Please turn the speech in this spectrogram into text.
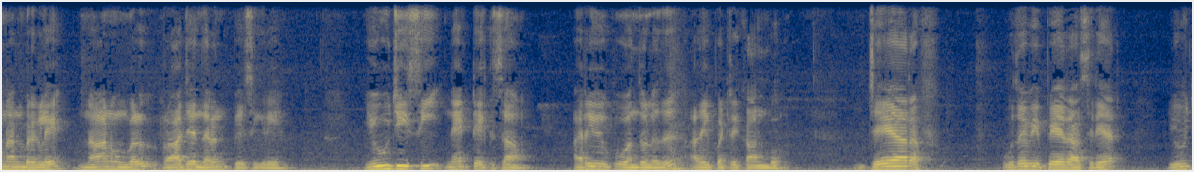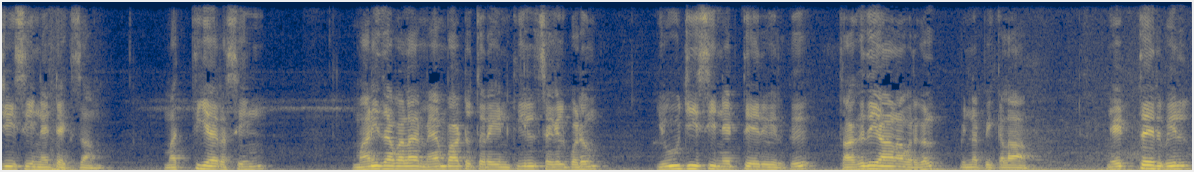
நண்பர்களே நான் உங்கள் ராஜேந்திரன் பேசுகிறேன். யூஜிசி நெட் எக்ஸாம் அறிவிப்பு வந்துள்ளது அதை பற்றி காண்போம். ஜேஆர்எஃப் உதவி பேராசிரியர் யூஜிசி நெட் எக்ஸாம் மத்திய அரசின் மனிதவள மேம்பாட்டுத் துறையின் கீழ் செயல்படும் யூஜிசி நெட் தேர்விற்கு தகுதியானவர்கள் விண்ணப்பிக்கலாம். நெட் தேர்வில்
